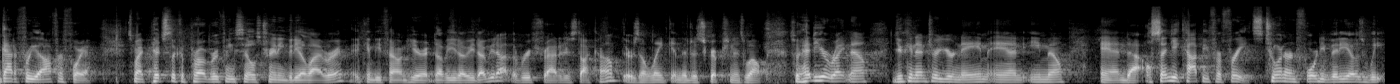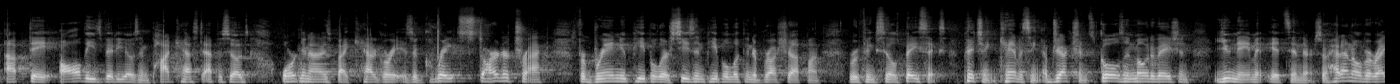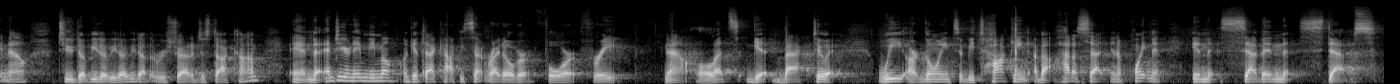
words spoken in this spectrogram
got a free offer for you. It's my Pitch a Pro Roofing Sales Training Video Library. It can be found here at www.theroofstrategist.com. There's a link in the description as well. So head here right now. You can enter your name and email, and uh, I'll send you a copy for free. It's 240 videos. We update all these videos and podcast episodes organized by category. is a great starter track for brand new people or seasoned people looking to brush up on roofing sales basics, pitching, canvassing, objections, goals and motivation. You name it, it's in there. So head on over right now to www.theroofstrategist.com and uh, enter your name and email. I'll get that copy sent right over for free. Now, let's get back to it. We are going to be talking about how to set an appointment in seven steps.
